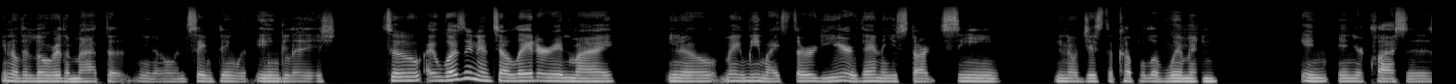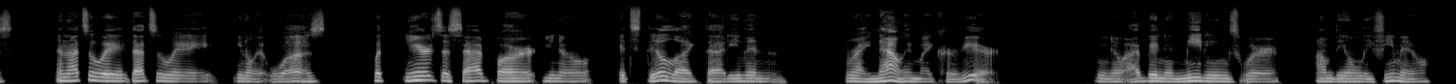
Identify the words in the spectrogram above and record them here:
You know, the lower the math, the, you know, and same thing with English. So it wasn't until later in my, you know, maybe my third year, then you start seeing, you know, just a couple of women in in your classes. And that's the way that's the way, you know, it was. But here's the sad part, you know, it's still like that even right now in my career. You know, I've been in meetings where I'm the only female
